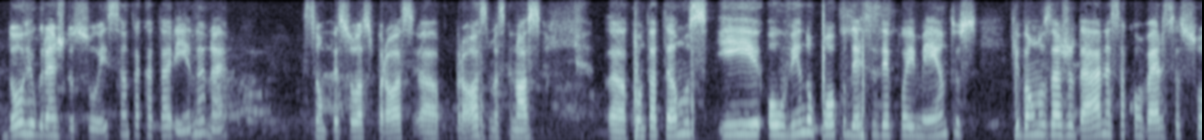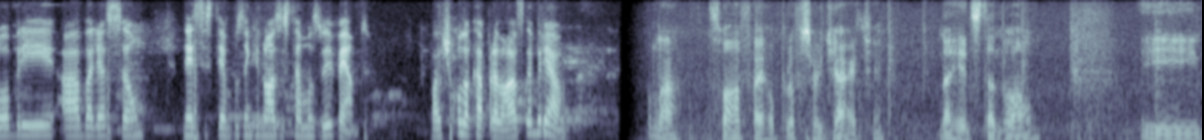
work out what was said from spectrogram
do Rio Grande do Sul e Santa Catarina, né? são pessoas ah, próximas que nós uh, contatamos e ouvindo um pouco desses depoimentos que vão nos ajudar nessa conversa sobre a avaliação nesses tempos em que nós estamos vivendo. Pode colocar para nós, Gabriel. Olá, sou Rafael, professor de arte da rede estadual. E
